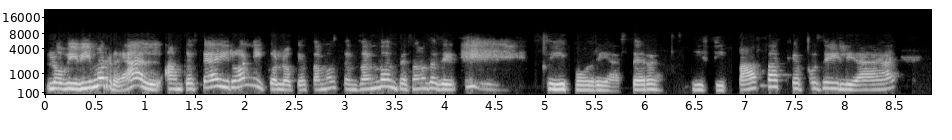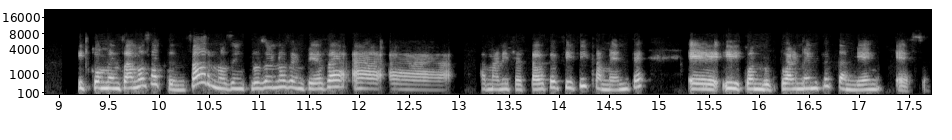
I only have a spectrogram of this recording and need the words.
lo vivimos real, aunque sea irónico lo que estamos pensando, empezamos a decir, sí, podría ser, y si pasa, ¿qué posibilidad hay? Y comenzamos a pensarnos, incluso nos empieza a manifestarse físicamente eh, y conductualmente también eso.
